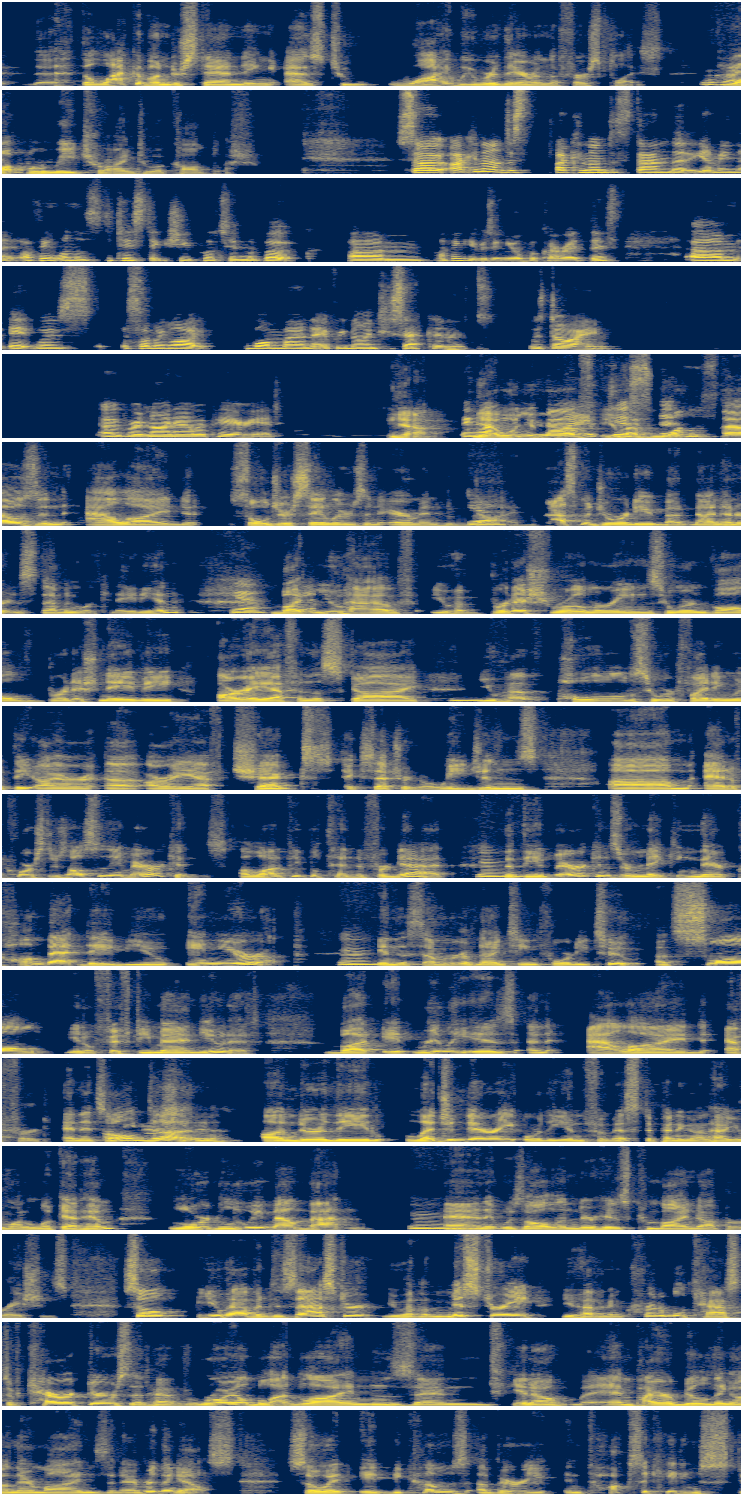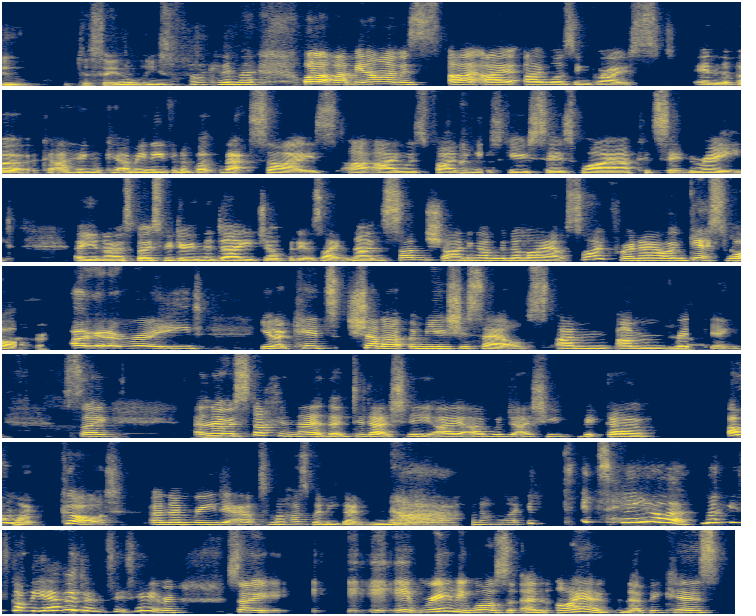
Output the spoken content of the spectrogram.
the lack of understanding as to why we were there in the first place. Okay. What were we trying to accomplish? So I can under, I can understand that. I mean, I think one of the statistics you put in the book, um, I think it was in your book. I read this. Um, it was something like one man every ninety seconds was dying over a nine-hour period. Yeah, yeah. like- Well, you have you have a- one thousand allied soldiers, sailors, and airmen who Yeah. died. Vast majority, about nine hundred and seven, were Canadian. Yeah. But you have you have British Royal Marines who were involved, British Navy, RAF in the sky. Mm. You have Poles who were fighting with the IR, uh, RAF, Czechs, etc., Norwegians. Um, and of course, there's also the Americans. A lot of people tend to forget Mm. that the Americans are making their combat debut in Europe Mm. in the summer of 1942, a small, you know, 50 man unit, but it really is an allied effort. And it's all Multinational. done under the legendary or the infamous, depending on how you want to look at him, Lord Louis Mountbatten Mm. and it was all under his combined operations. So you have a disaster, you have a mystery, you have an incredible cast of characters that have royal bloodlines and you know empire building on their minds and everything else. So it it becomes a very intoxicating stew, to say the Mm, least. I can imagine. Well, I mean, I was I, I I was engrossed in the book. I think I mean, even a book that size, I, I was finding excuses why I could sit and read. Uh, You know, I was supposed to be doing the day job, but it was like, no, the sun's shining. I'm going to lie outside for an hour, and guess what? I'm going to read. You know, kids, shut up, amuse yourselves. I'm I'm Yeah. reading. So, and there was stuff in there that did actually. I I would actually go. Oh my god! And then read it out to my husband. He'd go, "Nah," and I'm like, it, "It's here. Look, he's got the evidence. It's here." And so it, it really was an eye opener because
